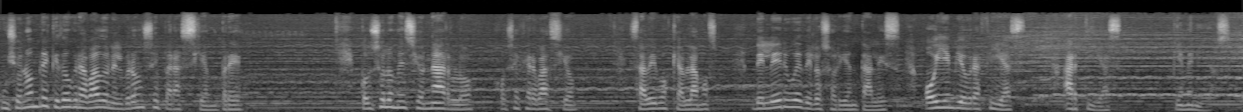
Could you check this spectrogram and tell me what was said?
cuyo nombre quedó grabado en el bronce para siempre. Con solo mencionarlo, José Gervasio, sabemos que hablamos del héroe de los orientales. Hoy en Biografías, Artigas. Bienvenidos.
